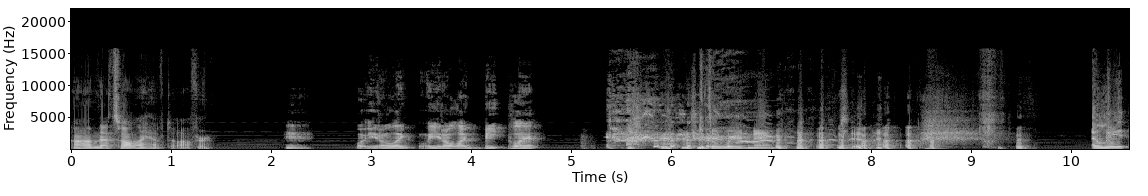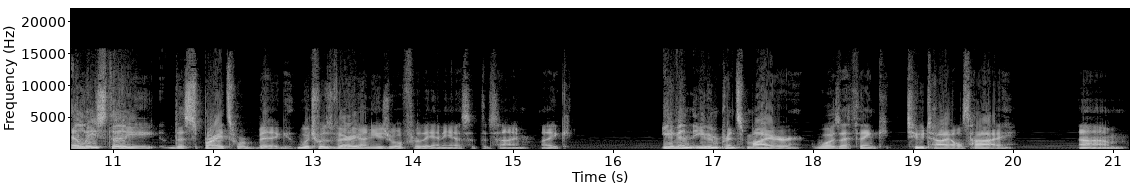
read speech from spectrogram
Um, that's all I have to offer. What you don't like? You don't like beet plant? it's a weird name. at least, at least the the sprites were big, which was very unusual for the NES at the time. Like even even Prince Myer was, I think, two tiles high. Um,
